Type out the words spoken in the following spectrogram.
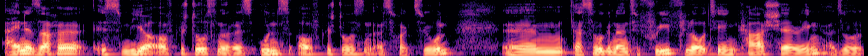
Eine Sache ist mir aufgestoßen oder ist uns aufgestoßen als Fraktion. Ähm, das sogenannte Free Floating Car Sharing, also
